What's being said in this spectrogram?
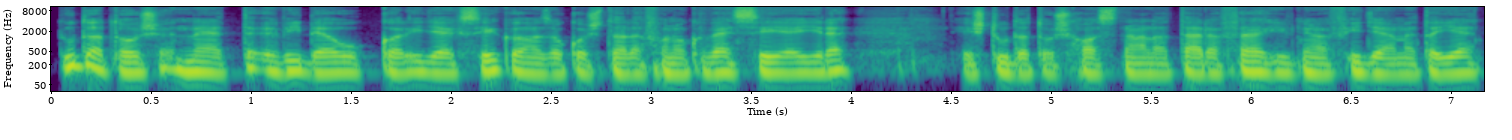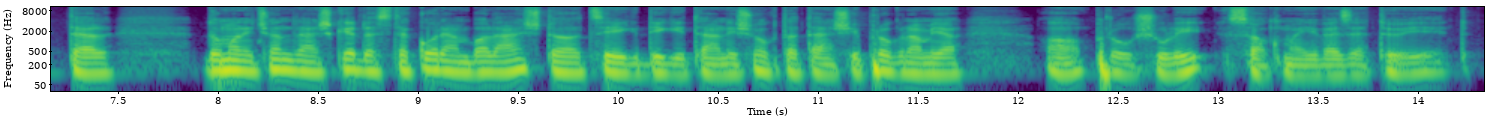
Tudatos net videókkal igyekszik az okostelefonok veszélyeire és tudatos használatára felhívni a figyelmet a Jettel. Domani Csandrás kérdezte Korán Balást, a cég digitális oktatási programja, a Prósuli szakmai vezetőjét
